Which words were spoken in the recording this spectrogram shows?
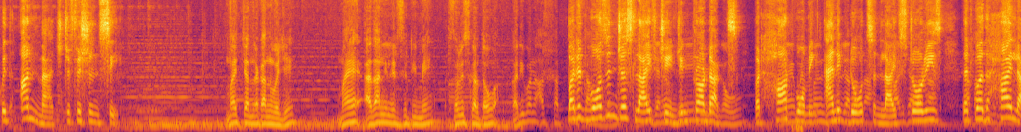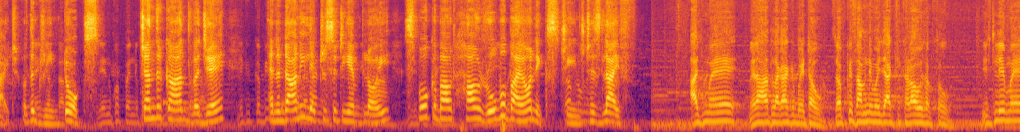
with unmatched efficiency. मैं अदानी यूनिवर्सिटी में सर्विस करता हूँ करीबन but it was in just life changing product but heart warming anecdote and life stories that of the green talks Chandrakant वजय an Adani electricity employ spoke about how robo bionics change his life आज मैं मेरा हाथ लगा के बैठा हूँ सबके सामने मैं जाके खड़ा हो सकता हूँ इसलिए मैं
